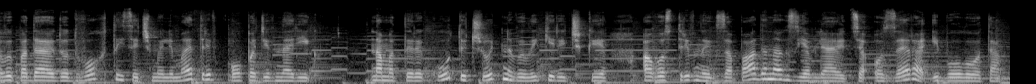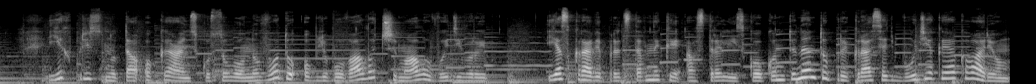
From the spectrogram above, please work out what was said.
випадає до 2000 мм опадів на рік. На материку течуть невеликі річки, а в острівних западинах з'являються озера і болота. Їх прісну та океанську солону воду облюбувало чимало видів риб. Яскраві представники австралійського континенту прикрасять будь-який акваріум,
